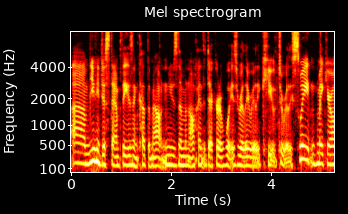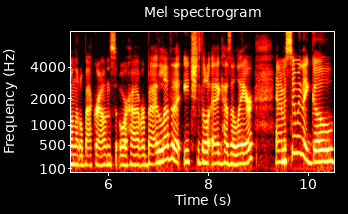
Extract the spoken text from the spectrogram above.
um, you can just stamp these and cut them out and use them in all kinds of decorative ways. Really, really cute, to really sweet, and make your own little backgrounds or however. But I love that each little egg has a layer, and I'm assuming they go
